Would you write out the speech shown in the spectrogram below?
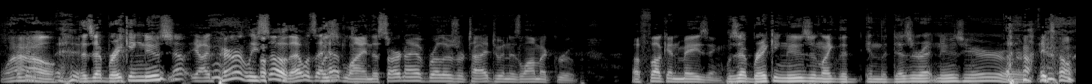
Wow. is that breaking news? No, yeah, apparently so. That was a Was- headline. The Tsarnaev brothers are tied to an Islamic group. A fucking amazing. Was that breaking news in like the in the Deseret news here? Or? I don't.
